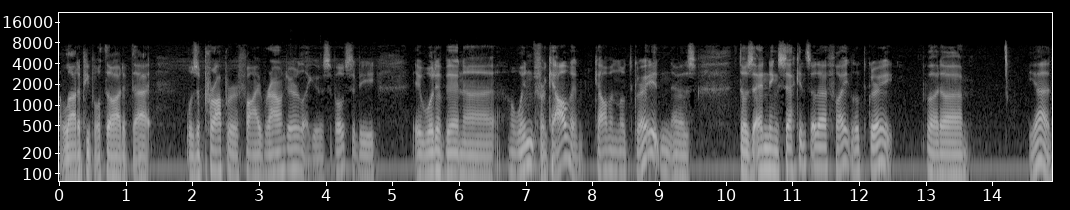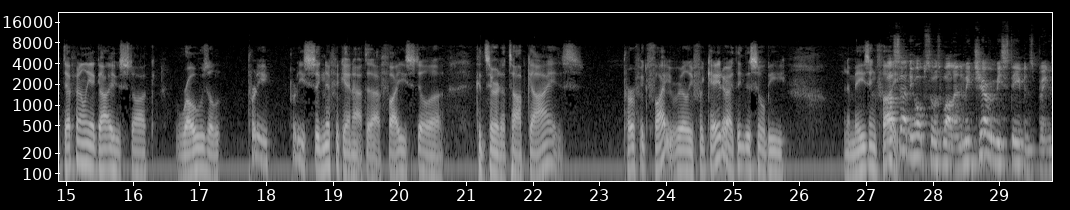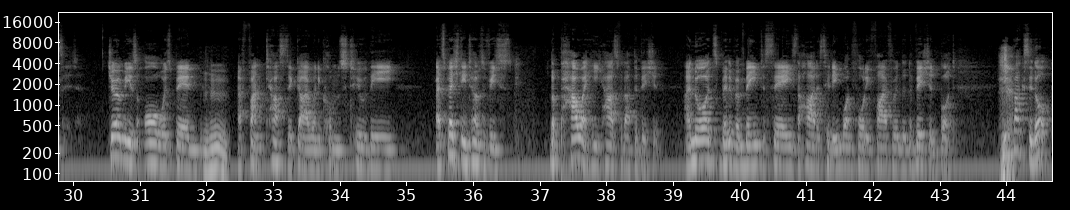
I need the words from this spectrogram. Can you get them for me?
A lot of people thought if that was a proper five rounder, like it was supposed to be, it would have been a, a win for Calvin. Calvin looked great, and those ending seconds of that fight looked great. But uh, yeah, definitely a guy whose stock rose a pretty pretty significant after that fight. He's still a considered a top guy. He's perfect fight really for Kattar. I think this will be an amazing fight. I certainly hope so as well. And I mean, Jeremy Stephens brings it. Jeremy has always been hmm a fantastic guy when it comes to the, especially in terms of his, the power he has for that division. I know it's a bit of a meme to say he's the hardest hitting 145er in the division, but he backs it up.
